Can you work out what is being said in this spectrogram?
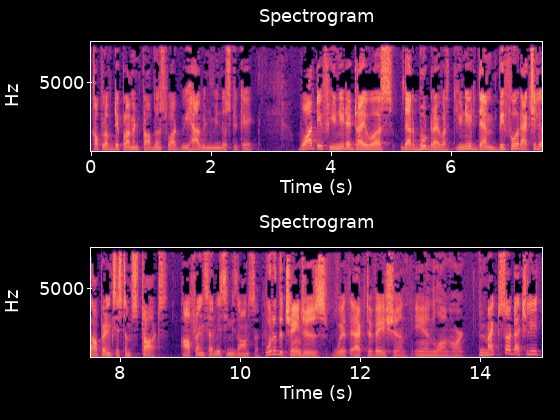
couple of deployment problems what we have in Windows 2K. What if you need a drivers, they are boot drivers, you need them before actually operating system starts. Offline servicing is answered. What are the changes with activation in Longhorn? Microsoft actually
